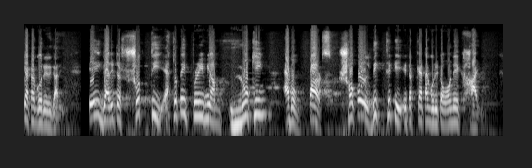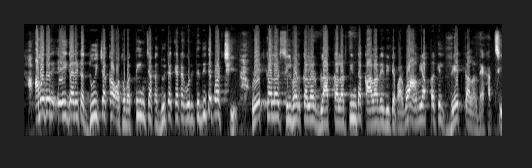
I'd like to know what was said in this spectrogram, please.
ক্যাটাগরির গাড়ি। এই গাড়িটা সত্যি এতটাই প্রিমিয়াম লুকিং এবং পার্টস সকল দিক থেকে এটা ক্যাটাগরিটা অনেক হাই আমাদের এই গাড়িটা দুই চাকা অথবা তিন চাকা দুইটা ক্যাটাগরিতে দিতে পারছি। Red colour silver colour black colour তিনটা কালারে দিতে পারব। আমি আপনাকে রেড কালার দেখাচ্ছি।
